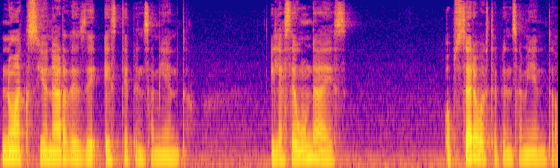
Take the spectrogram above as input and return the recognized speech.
no accionar desde este pensamiento. Y la segunda es, observo este pensamiento,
